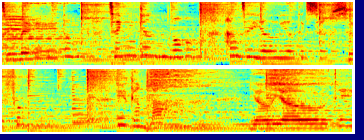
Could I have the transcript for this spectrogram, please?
情未冻，请跟我哼这幽幽的《十雪风》，于今晚柔柔的。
